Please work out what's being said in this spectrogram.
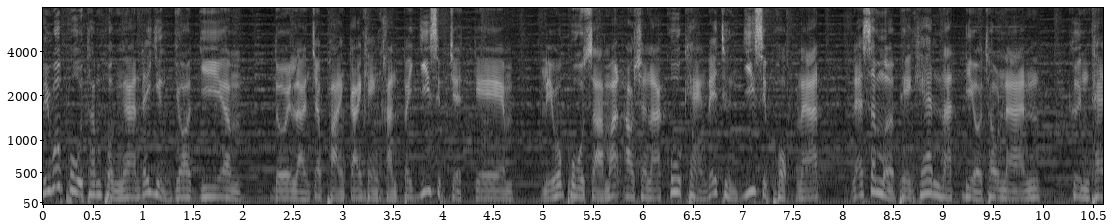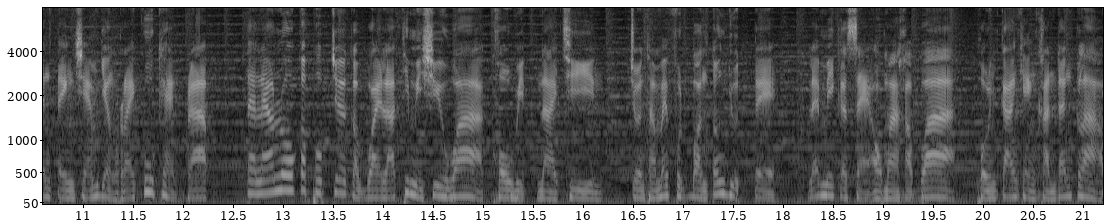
ลิเวอร์พูลทำผลงานได้อย่างยอดเยี่ยม โดยหลังจากผ่านการแข่งขันไป 27 เกมลิเวอร์พูลสามารถเอาชนะคู่แข่งได้ถึง 26 นัด และเสมอเพียงแค่นัดเดียวเท่านั้น ขึ้นแท่นเต็งแชมป์อย่างไร้คู่แข่งครับแต่แล้วโลกก็พบเจอกับไวรัสที่มีชื่อว่าโควิด -19 จนทำให้ฟุตบอลต้องหยุดเตะ และมีกระแสออกมาครับว่า ผลการแข่งขันดังกล่าว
